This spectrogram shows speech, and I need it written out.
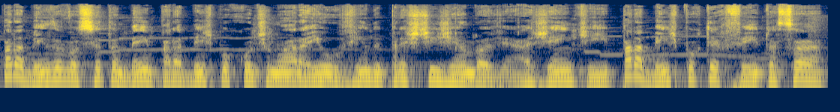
parabéns a você também, parabéns por continuar aí ouvindo e prestigiando a gente e parabéns por ter feito essa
